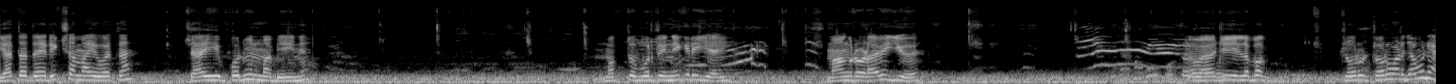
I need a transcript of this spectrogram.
ગયા હતા ત્યાં રિક્ષામાં આવ્યા હતા. જાય ફોર વ્હીલમાં બેસીને મક્તપુરથી નીકળી ગયા ઈ. માંગરોળ આવી ગયું હે. હવે હજી લગભગ ચોર ચોરવાડ જવું ને?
